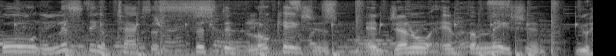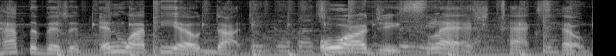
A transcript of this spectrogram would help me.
full listing of tax assistant locations and general information, you have to visit nypl.org slash tax help.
